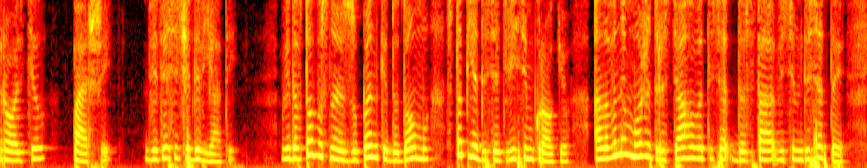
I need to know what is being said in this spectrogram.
Розділ 1. 2009. Від автобусної зупинки додому 158 кроків, але вони можуть розтягуватися до 180,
